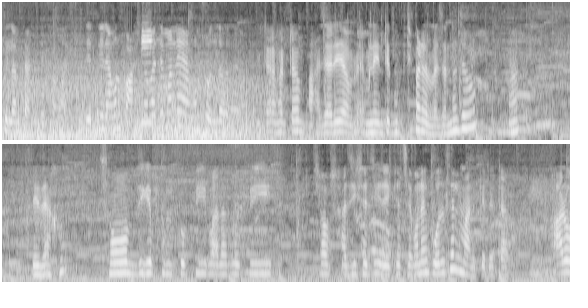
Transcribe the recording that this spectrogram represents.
খেলাম চারটের সময়। শীতের দিন এখন পাঁচটা বাজে মানে এখন সন্ধ্যা হয়ে গেল এটা একটা বাজারে আমরা মানে এটা গুপ্তিপাড়ার বাজার না দেবো হ্যাঁ? এই দেখো সব দিকে ফুলকপি বাঁধাকপি সব সাজিয়ে সাজিয়ে রেখেছে। মানে হোলসেল মার্কেট এটা। আরও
